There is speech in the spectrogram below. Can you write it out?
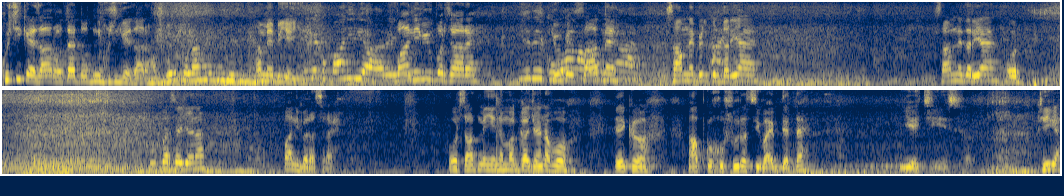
खुशी का इजहार होता है तो उतनी खुशी का इजहार हम बिल्कुल हमें भी यही है। पानी भी आ रहा है। पानी भी ऊपर से आ रहा है। ये देखो क्योंकि साथ में सामने बिल्कुल दरिया है। सामने दरिया है और ऊपर से जो है ना पानी बरस रहा है। और साथ में ये नमक का जो है ना वो एक आपको खूबसूरत सी वाइब देता है। ये चीज़। ठीक है?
